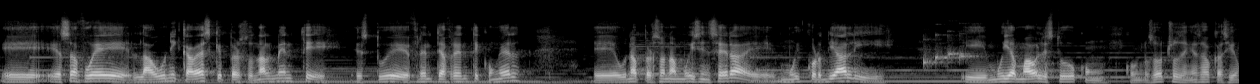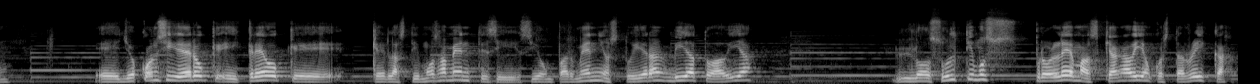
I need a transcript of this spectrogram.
Eh, esa fue la única vez que personalmente estuve frente a frente con él. Eh, una persona muy sincera, muy cordial y, muy amable estuvo con, con nosotros en esa ocasión. Yo considero que, y creo que, que lastimosamente si, si don Parmenio estuviera en vida todavía, los últimos problemas que han habido en Costa Rica,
